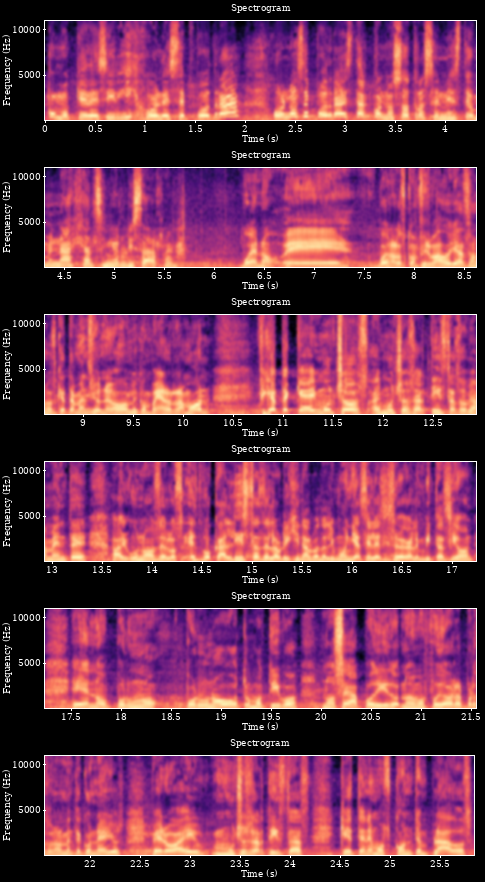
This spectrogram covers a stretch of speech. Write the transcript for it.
como que decir, híjole, se podrá o no se podrá estar con nosotros en este homenaje al señor Lizárraga? Bueno, eh, bueno, los confirmados ya son los que te mencionó mi compañero Ramón. Fíjate que hay muchos, hay muchos artistas, obviamente algunos de los ex vocalistas de la original banda Limón ya se les hizo llegar la invitación. eh, no por uno, por uno u otro motivo no se ha podido, no hemos podido hablar personalmente con ellos, pero hay muchos artistas que tenemos contemplados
